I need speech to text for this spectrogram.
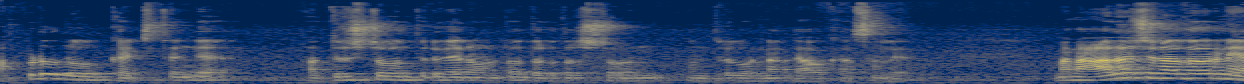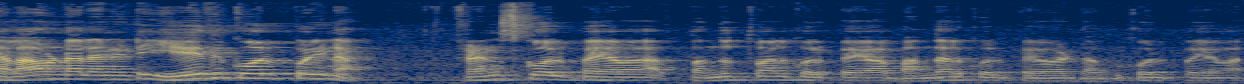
అప్పుడు నువ్వు ఖచ్చితంగా అదృష్టవంతుడిగానే ఉంటావు దురదృష్టవంతుడిగా ఉండడానికి అవకాశం లేదు. మన ఆలోచన ధోరణి ఎలా ఉండాలనంటే ఏది కోల్పోయినా ఫ్రెండ్స్ కోల్పోయావా బంధుత్వాలు కోల్పోయావా బంధాలు కోల్పోయావా డబ్బు కోల్పోయావా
